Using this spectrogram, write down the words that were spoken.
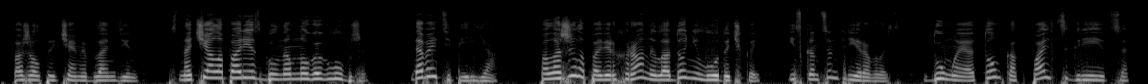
— пожал плечами блондин. «Сначала порез был намного глубже. Давай теперь я». Положила поверх раны ладони лодочкой и сконцентрировалась, думая о том, как пальцы греются,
